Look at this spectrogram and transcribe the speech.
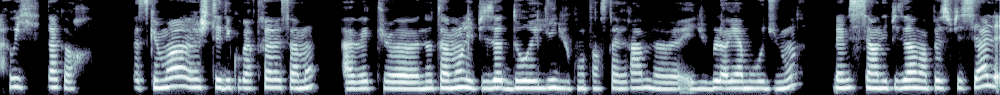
Ah oui, d'accord. Parce que moi, je t'ai découvert très récemment avec notamment l'épisode d'Aurélie du compte Instagram et du blog Amoureux du Monde même si c'est un épisode un peu spécial.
